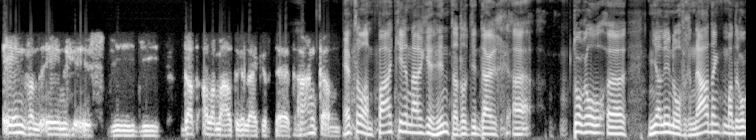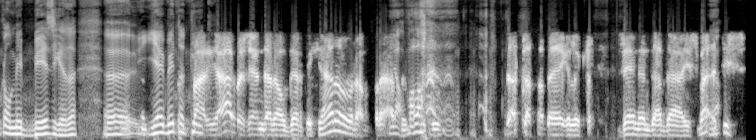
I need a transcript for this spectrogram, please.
een van de enigen is die, die dat allemaal tegelijkertijd aan kan. Je hebt al een paar keer naar gehint dat hij daar uh, toch al uh, niet alleen over nadenkt, maar er ook al mee bezig is. Hè. Uh, jij weet natuurlijk... Een paar jaar, we zijn daar al dertig jaar over aan het praten. Ja, voilà. dat, dat dat eigenlijk zijn en dat dat is. Maar ja. het, is,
